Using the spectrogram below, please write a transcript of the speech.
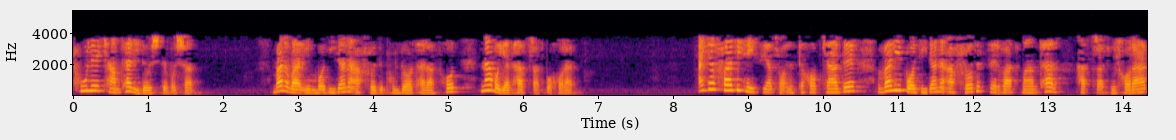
پول کمتری داشته باشد. بنابراین با دیدن افراد پولدارتر از خود نباید حسرت بخورد. اگر فردی حیثیت را انتخاب کرده ولی با دیدن افراد ثروتمندتر حسرت می‌خورد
